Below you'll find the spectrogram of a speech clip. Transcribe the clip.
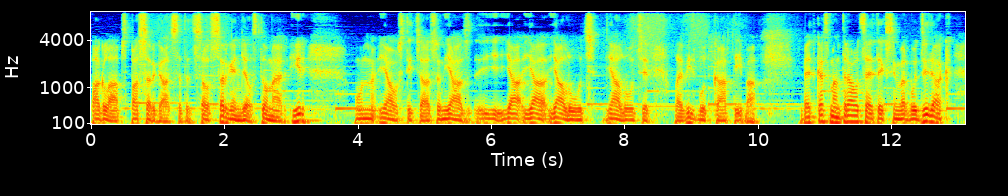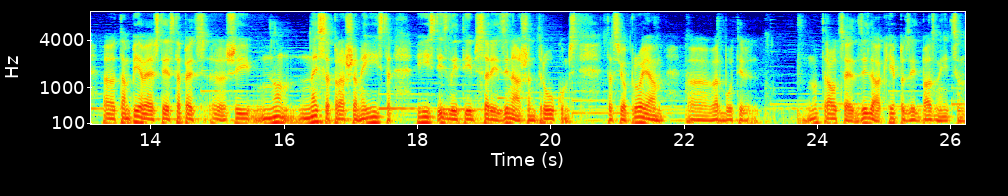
paglābts, pasargāts. Tad savs sargeņģēlis tomēr ir un jāuzticās un jā, jā, jā, jālūdz, jālūdz ir, lai viss būtu kārtībā. Bet kas man traucē, teiksim, varbūt dziļāk tam pievērsties, tāpēc šī nu, nesaprašana īsta, īsta izglītības arī zināšana trūkums. Tas joprojām varbūt ir nu, traucē dziļāk iepazīt baznīcu un,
